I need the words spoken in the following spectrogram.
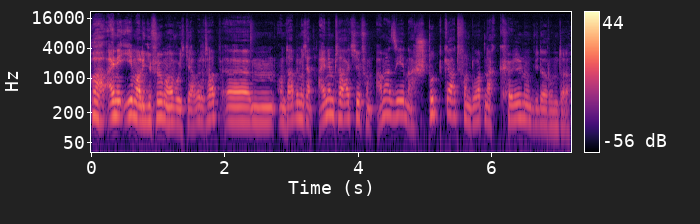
oh, eine ehemalige Firma, wo ich gearbeitet habe. Ähm, und da bin ich an einem Tag hier vom Ammersee nach Stuttgart, von dort nach Köln und wieder runter.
